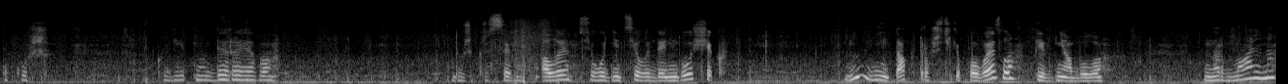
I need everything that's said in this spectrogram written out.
також квітнуть дерева. Дуже красиво. Але сьогодні цілий день дощик. Ну, мені так трошечки повезло. Півдня було нормально.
